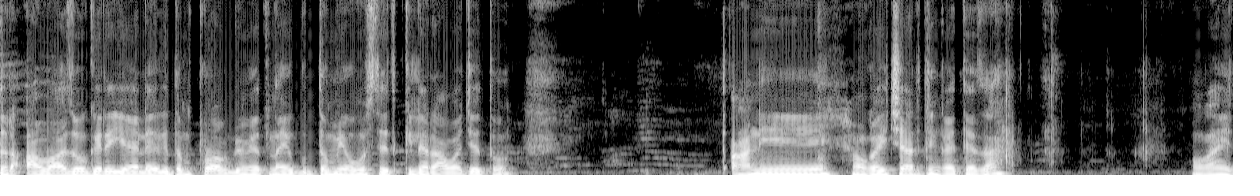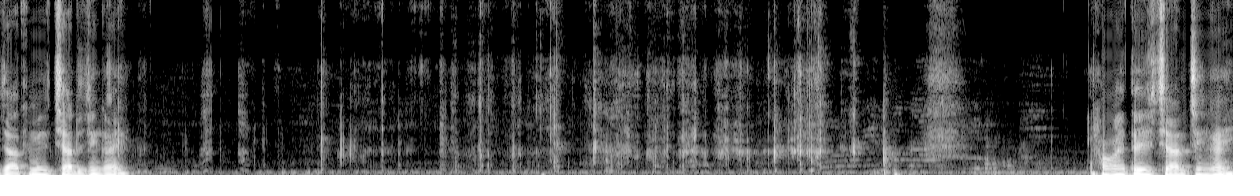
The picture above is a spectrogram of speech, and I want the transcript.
तर आवाज वगैरे यायला एकदम प्रॉब्लेम येत नाही. एकदम व्यवस्थित क्लिअर आवाज येतो. आणि हो काही चार्जिंग आहे त्याचा. हो का ह्याच्या आतमध्ये चार्जिंग आहे. हो त्याची चार्जिंग आहे.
